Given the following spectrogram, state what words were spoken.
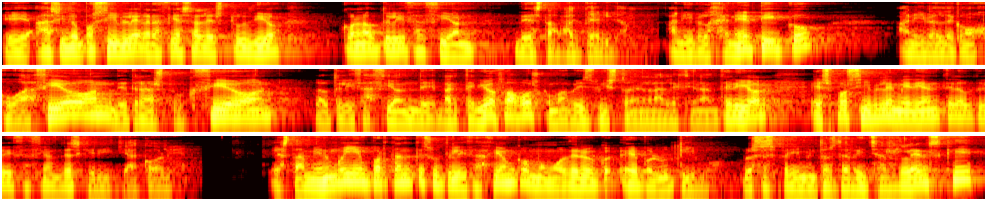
eh, ha sido posible gracias al estudio con la utilización de esta bacteria. A nivel genético, a nivel de conjugación, de transducción, la utilización de bacteriófagos, como habéis visto en la lección anterior, es posible mediante la utilización de Escherichia coli. Es también muy importante su utilización como modelo evolutivo. Los experimentos de Richard Lenski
